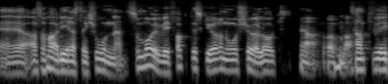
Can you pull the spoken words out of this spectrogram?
eh, altså ha de restriksjonene, så må jo vi faktisk gjøre noe sjøl òg. Ja, åpenbart. Vi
